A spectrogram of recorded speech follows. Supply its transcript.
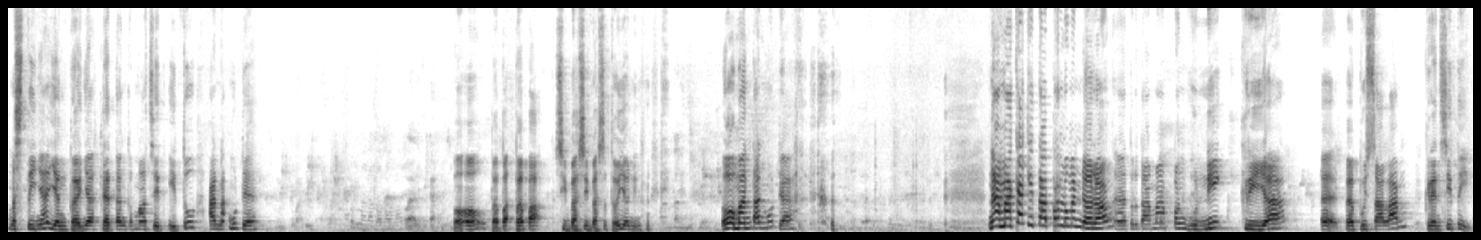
Mestinya yang banyak datang ke masjid itu anak muda. Oh, oh bapak-bapak, simbah-simbah sedaya nih. Oh, mantan muda. Nah, maka kita perlu mendorong eh, terutama penghuni Gria eh Babu Salam Grand City.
